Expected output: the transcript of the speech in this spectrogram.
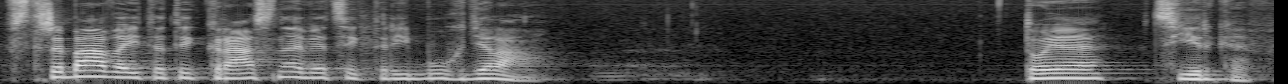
vstřebávejte ty krásné věci, které Bůh dělá. To je církev.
